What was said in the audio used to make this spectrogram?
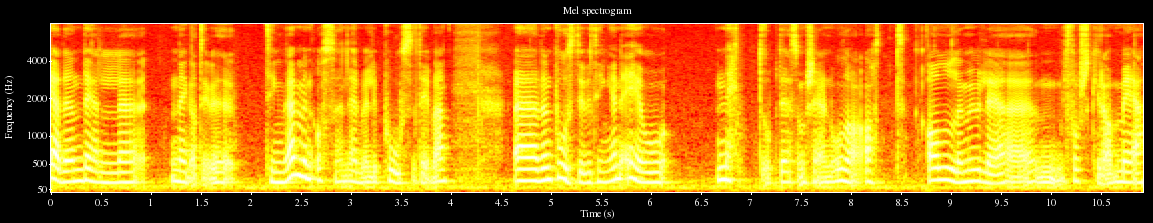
er det en del eh, negative ting ved, men også en del veldig positive. Uh, den positive tingen er jo nettopp det som skjer nå, da, at alle mulige forskere med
